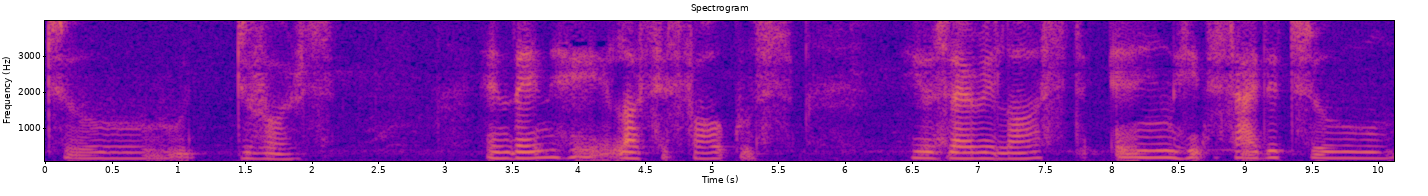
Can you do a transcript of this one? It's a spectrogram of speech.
to divorce. And then he lost his focus. He was very lost and he decided to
